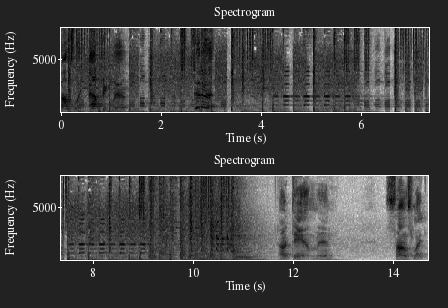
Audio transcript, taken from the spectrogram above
Sounds like epic, man. Hit it. Oh, damn, man. Sounds like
